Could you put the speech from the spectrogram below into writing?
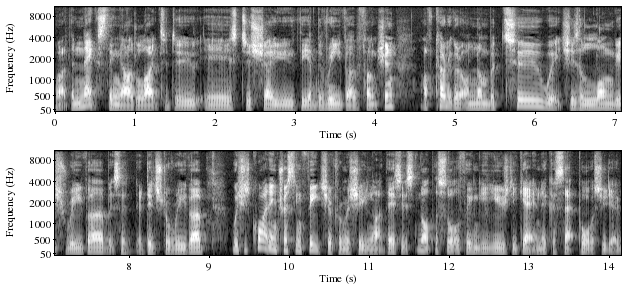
Right, the next thing I'd like to do is to show you the, the reverb function. I've currently got it on number two, which is a longish reverb. It's a, a, digital reverb, which is quite an interesting feature for a machine like this. It's not the sort of thing you usually get in a cassette port studio.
